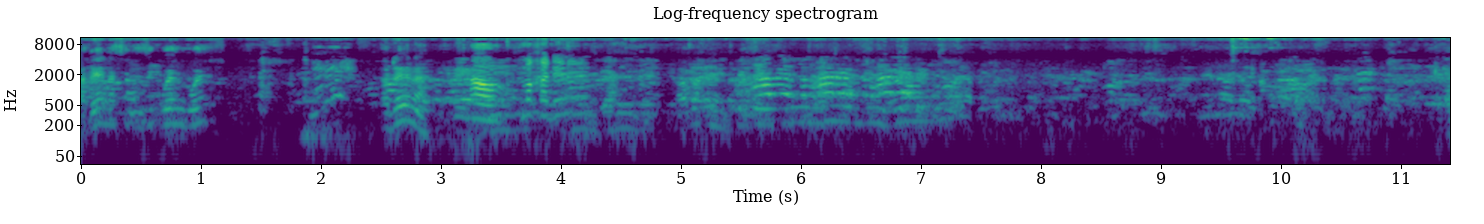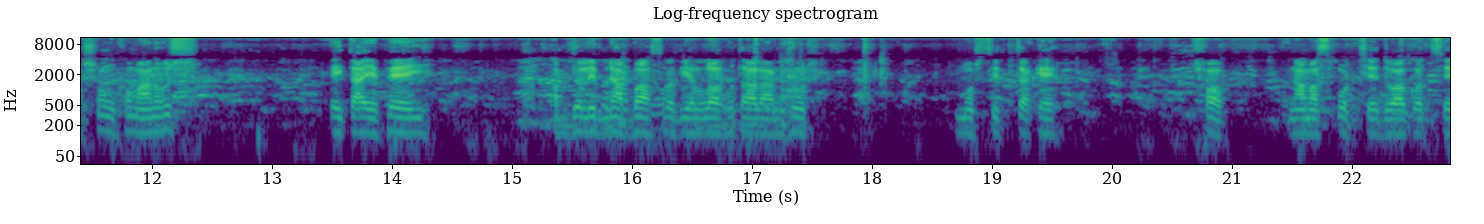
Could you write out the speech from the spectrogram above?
Ada nasi nasi kueng gue. Ada na. Oh, maka din. অসংখ্য মানুষ এই তাইফে এই আব্দুল ইবনে আব্বাস রদি আল্লাহ আনহুর মসজিদটাকে সব নামাজ পড়ছে, দোয়া করছে,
